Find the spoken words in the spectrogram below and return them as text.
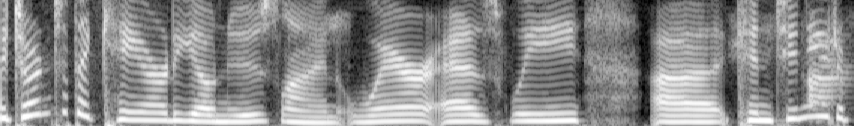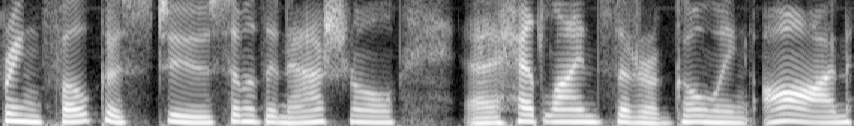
We turn to the KRDO Newsline, where as we uh, continue to bring focus to some of the national uh, headlines that are going on,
